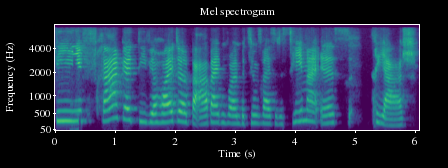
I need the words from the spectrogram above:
Die Frage, die wir heute bearbeiten wollen, beziehungsweise das Thema ist Triage.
